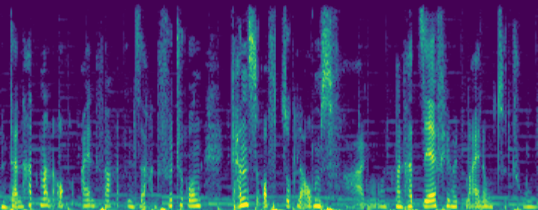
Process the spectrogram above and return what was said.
Und dann hat man auch einfach in Sachen Fütterung ganz oft so Glaubensfragen und man hat sehr viel mit Meinung zu tun.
